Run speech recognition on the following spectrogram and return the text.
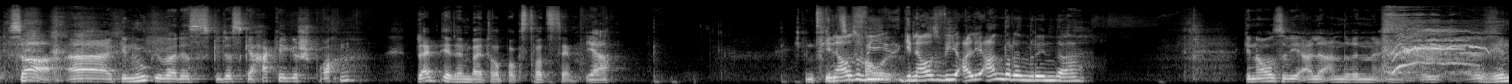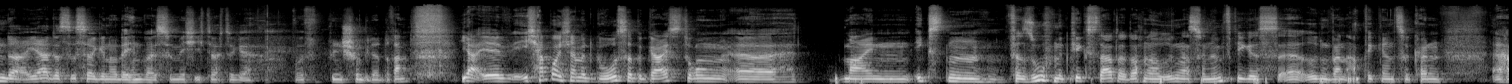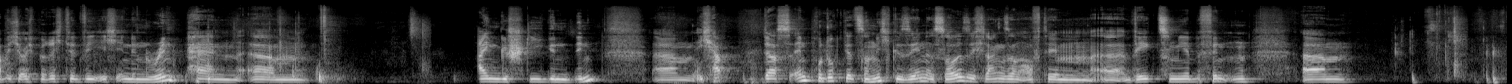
So, äh, genug über das, das Gehacke gesprochen. Bleibt ihr denn bei Dropbox trotzdem? Ja. Ich bin viel genauso zu faul. Wie, genauso wie alle anderen Rinder. Genauso wie alle anderen äh, Rinder. Ja, das ist ja genau der Hinweis für mich. Ich dachte, ja, bin ich schon wieder dran. Ja, äh, ich habe euch ja mit großer Begeisterung äh, meinen x-ten Versuch mit Kickstarter doch noch irgendwas Vernünftiges äh, irgendwann abwickeln zu können, äh, habe ich euch berichtet, wie ich in den Rinpan ähm, eingestiegen bin. Ähm, ich habe das Endprodukt jetzt noch nicht gesehen. Es soll sich langsam auf dem äh, Weg zu mir befinden. Ähm,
